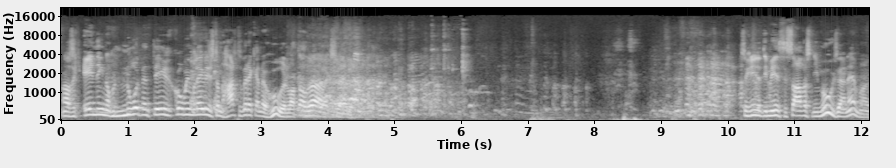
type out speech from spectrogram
Als ik één ding nog nooit ben tegengekomen in mijn leven, is het een hard werk en een hoer. Laat dat duidelijk zijn. Ik zeg niet dat die mensen s'avonds niet moe zijn, hè, maar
